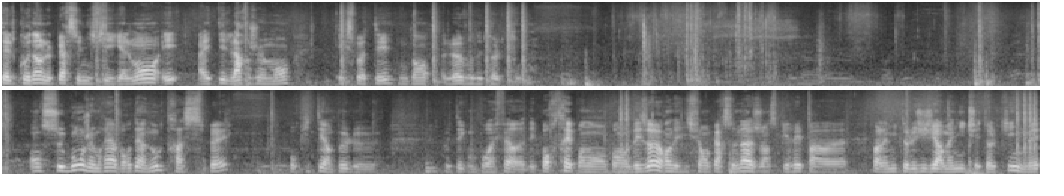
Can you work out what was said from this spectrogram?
tel qu'Odin le personnifie également, et a été largement exploité dans l'œuvre de Tolkien. En second, j'aimerais aborder un autre aspect, pour quitter un peu le côté qu'on pourrait faire des portraits pendant, des heures, hein, des différents personnages inspirés par, euh, par la mythologie germanique chez Tolkien, mais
